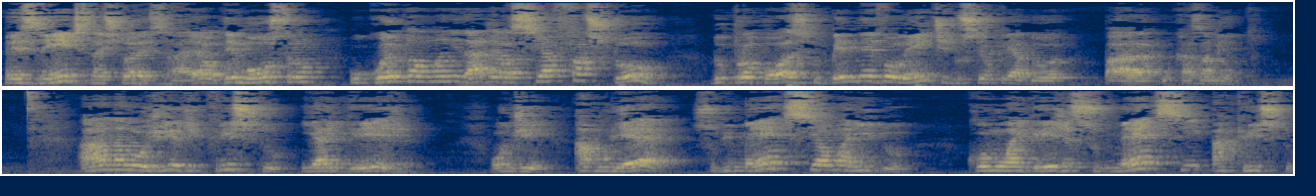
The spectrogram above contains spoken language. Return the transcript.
presentes na história de Israel, demonstram o quanto a humanidade ela se afastou do propósito benevolente do seu Criador para o casamento. A analogia de Cristo e a igreja, onde a mulher submete-se ao marido como a igreja submete-se a Cristo,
